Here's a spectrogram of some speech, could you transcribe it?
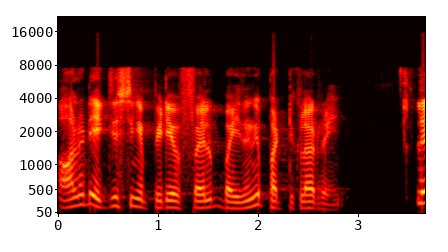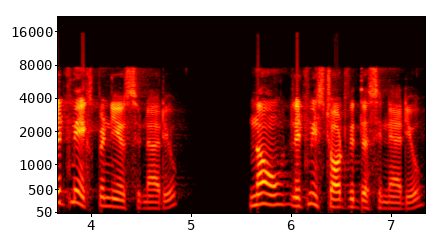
already existing a PDF file by using a particular range. Let me explain you a scenario. Now let me start with the scenario.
